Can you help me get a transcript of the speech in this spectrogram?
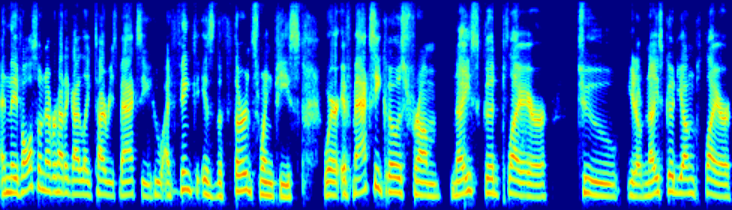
And they've also never had a guy like Tyrese Maxey, who I think is the third swing piece, where if Maxey goes from nice, good player to, you know, nice, good young player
